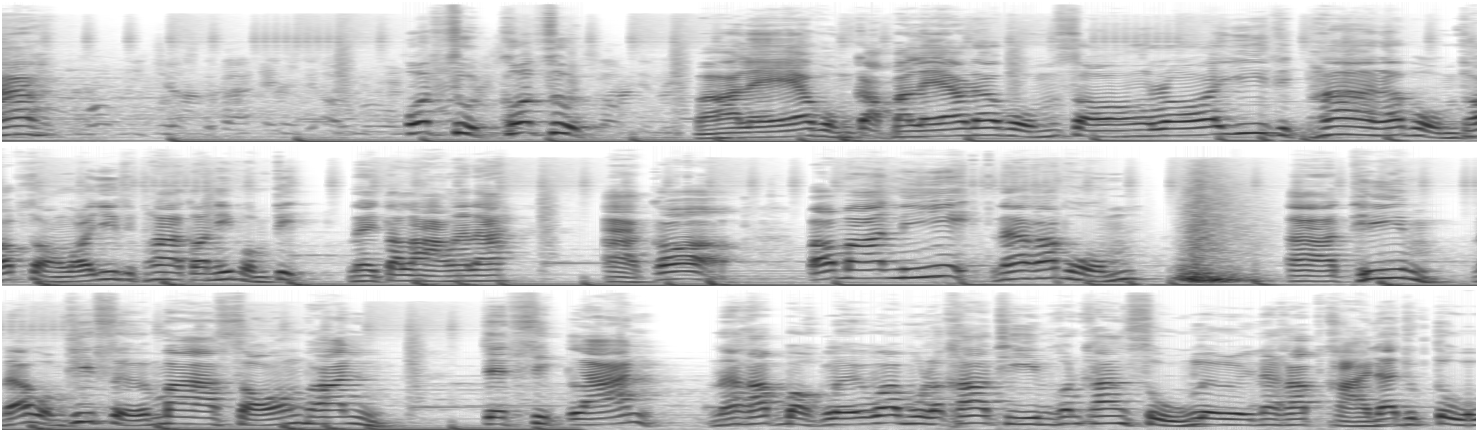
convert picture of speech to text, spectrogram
นะโคตรสุดโคตรสุด มาแล้วผมกลับมาแล้วนะครับผม 225 นะผมท็อป 225 ตอนนี้ผมติดในตารางแล้วนะ อะก็ประมาณนี้นะครับผม อ่าทีมนะผมที่เสริมมา 2,070 ล้านนะครับ บอกเลยว่ามูลค่าทีมค่อนข้างสูงเลยนะครับ ขายได้ทุกตัว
